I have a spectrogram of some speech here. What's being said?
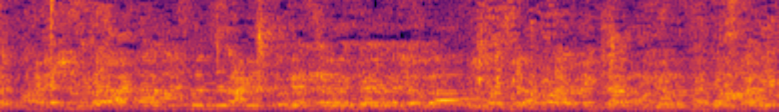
म्हणजे. बरोबर आहे. ऐका ना हा सूर्य ना महत्वाचं काय ते बघा साहेब काय म्हणतात शिवून आली पाहिजे तुम्ही म्हणता मंजूर झाली पाहिजे ते नका ठेवू.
